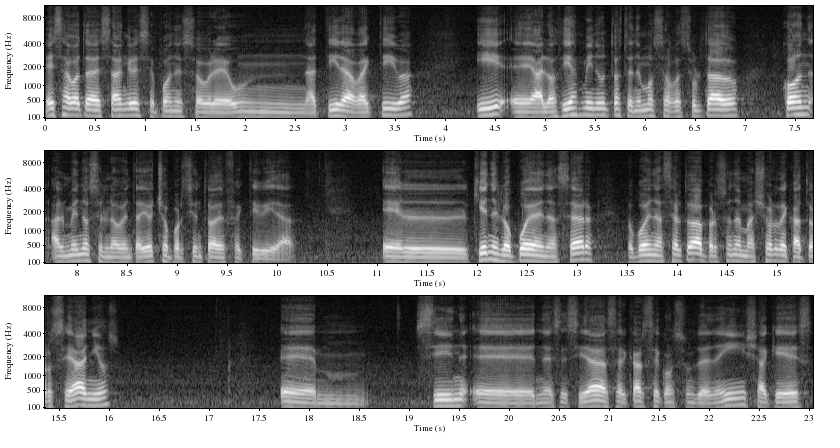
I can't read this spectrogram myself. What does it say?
esa gota de sangre se pone sobre una tira reactiva, y eh, a los 10 minutos tenemos el resultado con al menos el 98% de efectividad. ¿Quiénes lo pueden hacer? Lo pueden hacer toda persona mayor de 14 años, em, sin eh, necesidad de acercarse con su DNI, ya que es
